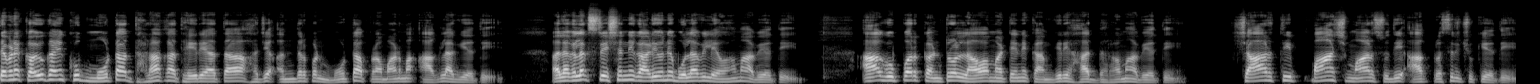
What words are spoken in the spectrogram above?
તેમણે કહ્યું કે અહીં ખૂબ મોટા ધડાકા થઈ રહ્યા હતા, હજી અંદર પણ મોટા પ્રમાણમાં આગ લાગી હતી. અલગ અલગ સ્ટેશનની ગાડીઓને બોલાવી લેવામાં આવી હતી. આગ ઉપર કંટ્રોલ લાવવા માટેની કામગીરી હાથ ધરવામાં આવી હતી. ચારથી પાંચ માળ સુધી આગ પ્રસરી ચૂકી હતી.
